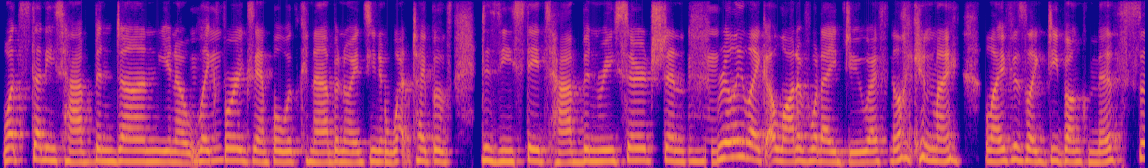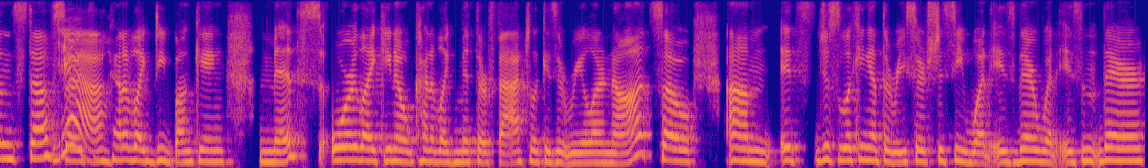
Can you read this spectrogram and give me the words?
what studies have been done, you know, mm-hmm. like for example with cannabinoids, you know, what type of disease states have been researched and mm-hmm. really like a lot of what I do, I feel like in my life is like debunk myths and stuff. So yeah. it's kind of like debunking myths or like, you know, kind of like myth or fact, like is it real or not? Not. So um, it's just looking at the research to see what is there, what isn't there.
